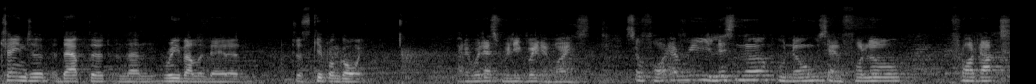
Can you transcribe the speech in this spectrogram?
change it, adapt it, and then revalidate it. Just keep on going. By the way, that's really great advice. So for every listener who knows and follow product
